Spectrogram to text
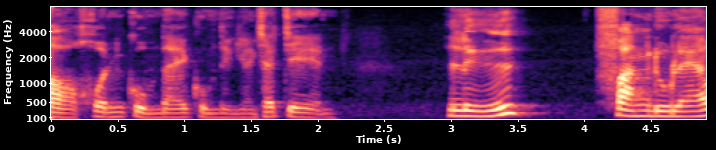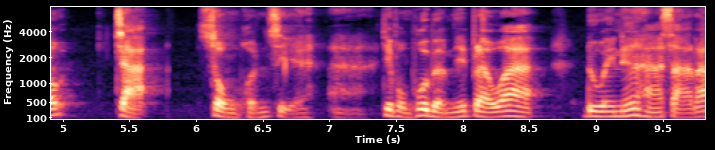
ต่อคนกลุ่มใดกลุ่มหนึ่งอย่างชัดเจน หรือฟังดูแล้วจะส่งผลเสียที่ผมพูดแบบนี้แปลว่าโดยเนื้อหาสาระ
